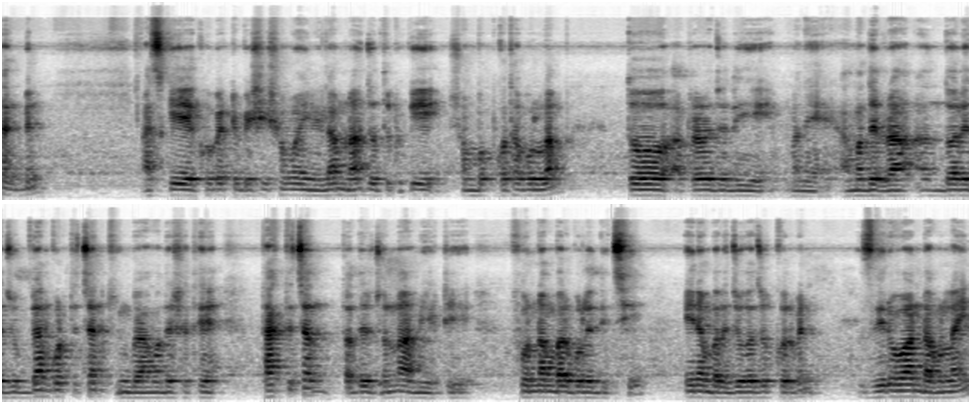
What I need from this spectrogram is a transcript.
থাকবেন। আজকে খুব একটা বেশি সময় নিলাম না যতটুকু সম্ভব কথা বললাম। তো আপনারা যদি মানে আমাদের দলে যোগদান করতে চান, কিংবা আমাদের সাথে থাকতে চান, তাদের জন্য আমি একটি ফোন নাম্বার বলে দিচ্ছি। এই নাম্বারে যোগাযোগ করবেন zero one double nine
